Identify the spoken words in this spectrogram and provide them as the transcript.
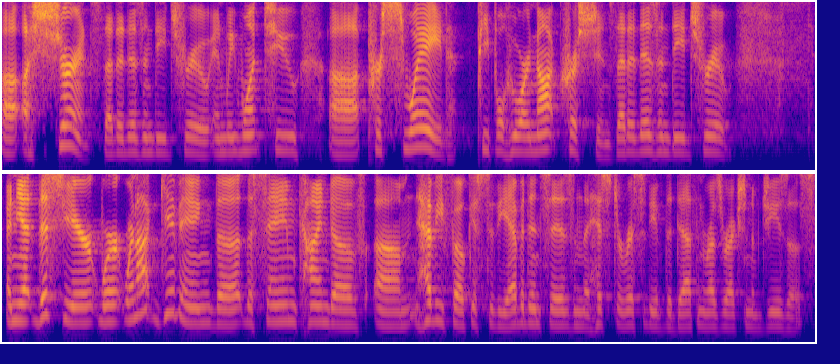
uh, assurance that it is indeed true, and we want to uh, persuade people who are not Christians that it is indeed true. And yet, this year, we're, we're not giving the, the same kind of um, heavy focus to the evidences and the historicity of the death and resurrection of Jesus.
